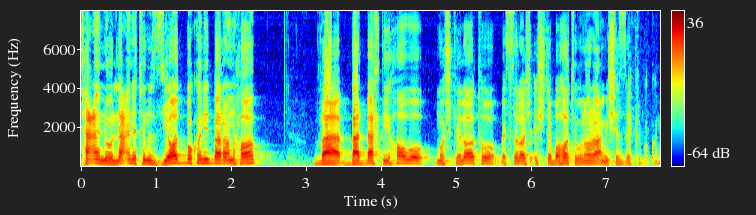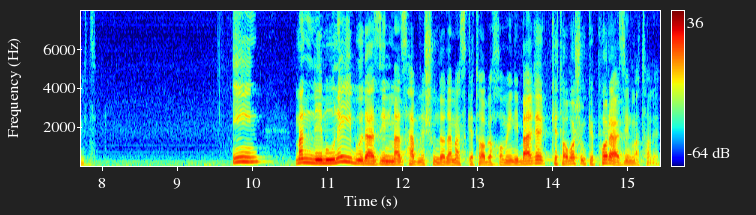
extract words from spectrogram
تعن و لعنتون رو زیاد بکنید بر آنها و بدبختی ها و مشکلات و به اصطلاح اشتباهات اونا رو همیشه ذکر بکنید. این من نمونه ای بود از این مذهب نشون دادم از کتاب خمینی. بقیه کتاباشون که پر از این مطالب.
